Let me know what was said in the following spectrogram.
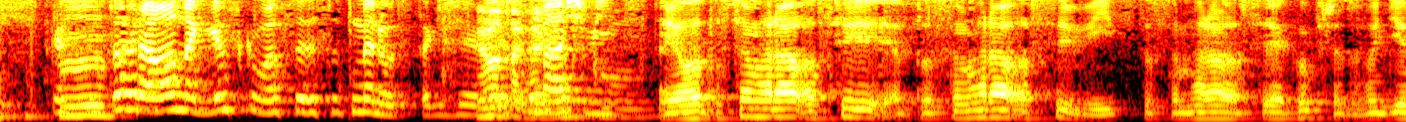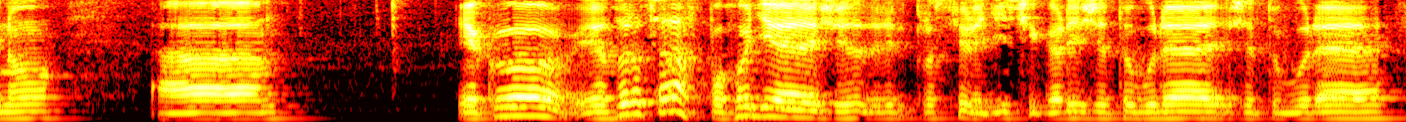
Já jsem to hrála na Gamescom asi 10 minut, takže Jo, tak máš Gamescom. víc. jo, to jsem hrál asi, to jsem hrál asi víc, to jsem hrál asi jako přes hodinu. A jako je to docela v pohodě, že prostě lidi čekali, že to bude, že to bude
